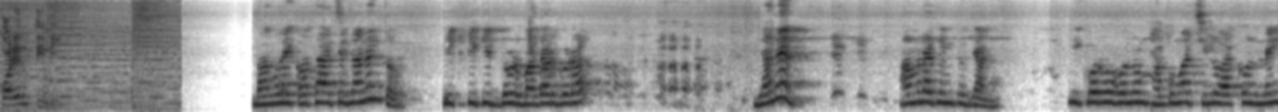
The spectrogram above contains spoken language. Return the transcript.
করেন তিনি। বাংলায় কথা আছে জানেন তো? টিকটিকির দৌড়, বাদার গোড়া। জানেন? আমরা কিন্তু জানি। কি করব বলুন? ঠাকুমা ছিল এখন নেই।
